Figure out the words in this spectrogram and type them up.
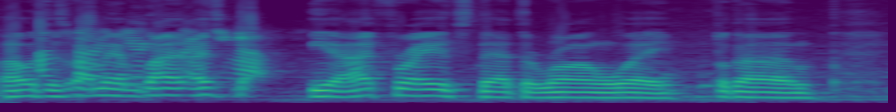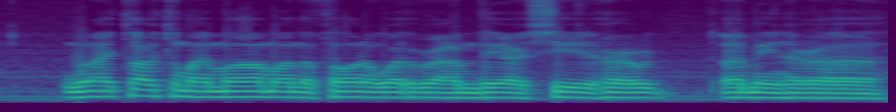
I was I'm just. I mean, I, I, yeah, I phrased that the wrong way. But um, when I talked to my mom on the phone or whether I'm there, she her. I mean, her. Uh,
